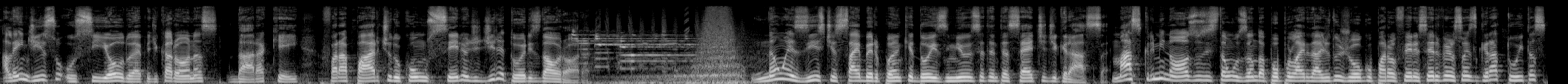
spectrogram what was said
Além disso, o CEO do app de caronas, Dara Kay, fará parte do conselho de diretores da Aurora. Não existe Cyberpunk 2077 de graça, mas criminosos estão usando a popularidade do jogo para oferecer versões gratuitas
